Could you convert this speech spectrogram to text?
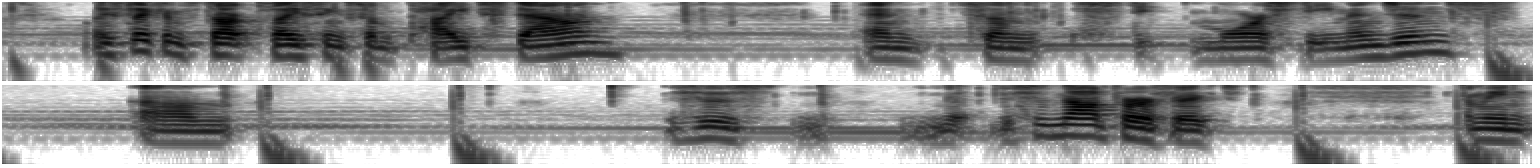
at least I can start placing some pipes down and some more steam engines. Um, this is this is not perfect. I mean,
